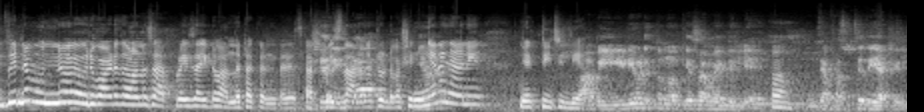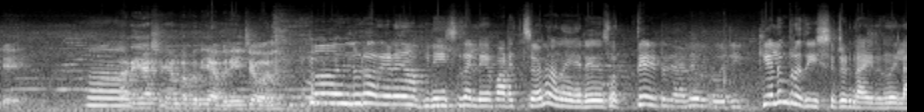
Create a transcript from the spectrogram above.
ഇതിന്റെ മുന്നേ ഒരുപാട് തവണ സർപ്രൈസ് ആയിട്ട് വന്നിട്ടൊക്കെ ഉണ്ട്. സർപ്രൈസ് തന്നിട്ടുണ്ട്. പക്ഷെ ഇങ്ങനെ ഞാൻ ഞെട്ടിയിട്ടില്ല ആ വീഡിയോ എടുത്തു നോക്കിയ സമയത്തില്ലേ? ഫസ്റ്റ് റിയാക്ഷൻ ഇല്ലേ? എന്നോട് അറിയണേ ഞാൻ അഭിനയിച്ചതല്ലേ? പടച്ചവനാ നേരെ. സത്യമായിട്ട് ഞാൻ ഒരിക്കലും പ്രതീക്ഷിച്ചിട്ടുണ്ടായിരുന്നില്ല.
